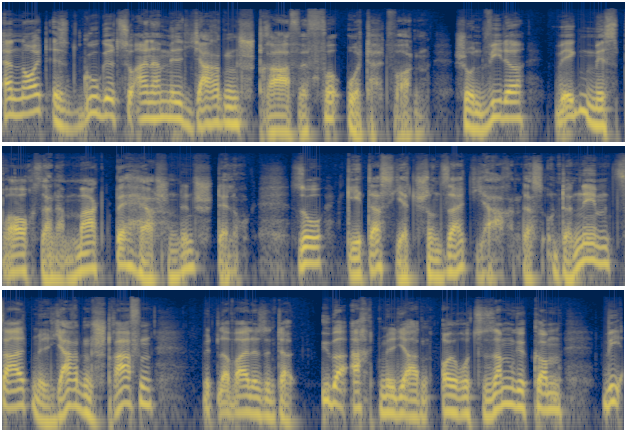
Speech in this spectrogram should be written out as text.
Erneut ist Google zu einer Milliardenstrafe verurteilt worden. Schon wieder wegen Missbrauch seiner marktbeherrschenden Stellung. So geht das jetzt schon seit Jahren. Das Unternehmen zahlt Milliarden Strafen, mittlerweile sind da über 8 Milliarden Euro zusammengekommen, wie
